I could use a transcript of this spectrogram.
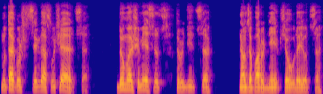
Ну, так уж всегда случается. Думаешь, месяц трудиться, но за пару дней все удается.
